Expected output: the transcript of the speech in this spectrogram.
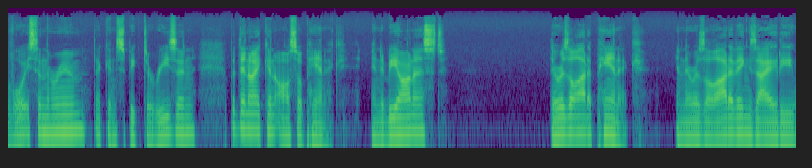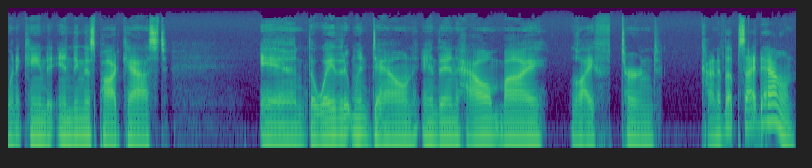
voice in the room that can speak to reason, but then I can also panic. And to be honest, there was a lot of panic and there was a lot of anxiety when it came to ending this podcast and the way that it went down, and then how my life turned kind of upside down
